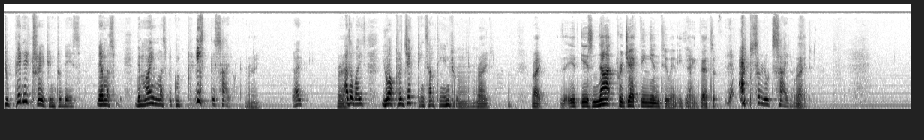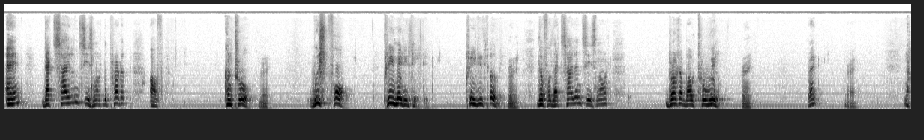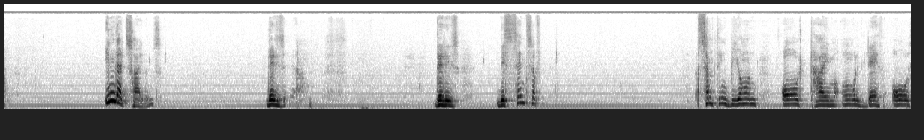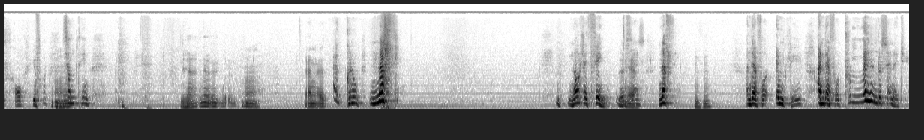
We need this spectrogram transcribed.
to penetrate into this, there must, the mind must be completely silent, Right. right? Right. Otherwise, you are projecting something into it. Mm-hmm. Right. Right. It is not projecting into anything. That's a, The absolute silence. right. And that silence is not the product of control, Right. wished for, premeditated, predetermined. Right. Therefore, that silence is not brought about through will, Right. right? Right. Now, in that silence, there is there is this sense of something beyond all time, all death, all thought. You follow? Mm-hmm. Something Yeah. No. Hmm. And it, uh, uh nothing, not a thing. You understand? Yes. Nothing, mm-hmm. and therefore empty, and therefore tremendous energy.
